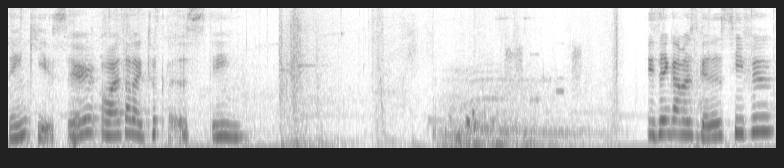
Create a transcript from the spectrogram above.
Thank you, sir. Oh, I thought I took this. Dang. Do you think I'm as good as Tfue?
